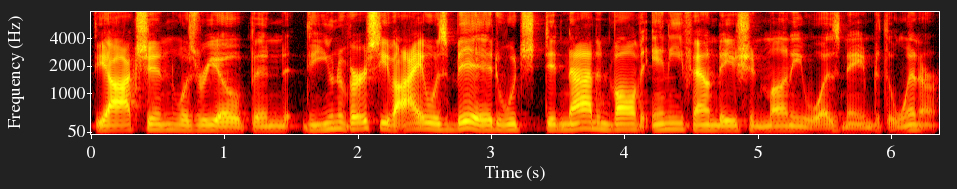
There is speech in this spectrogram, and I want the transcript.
The auction was reopened. The University of Iowa's bid, which did not involve any foundation money, was named the winner.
